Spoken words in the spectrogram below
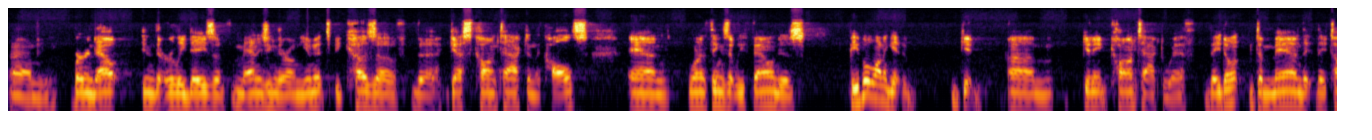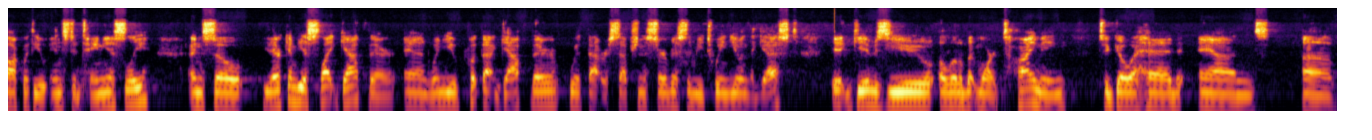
um, burned out in the early days of managing their own units because of the guest contact and the calls. And one of the things that we found is people want to get get um, get in contact with. They don't demand that they talk with you instantaneously, and so there can be a slight gap there. And when you put that gap there with that receptionist service in between you and the guest, it gives you a little bit more timing to go ahead and uh,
